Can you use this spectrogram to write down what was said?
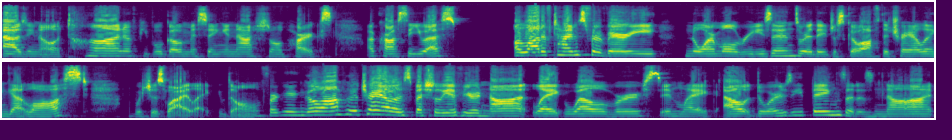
as you know, a ton of people go missing in national parks across the US. A lot of times for very normal reasons where they just go off the trail and get lost which is why like don't freaking go off the trail especially if you're not like well versed in like outdoorsy things that is not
